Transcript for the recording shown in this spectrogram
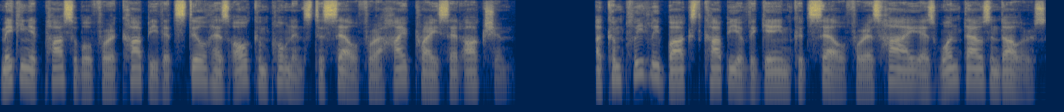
making it possible for a copy that still has all components to sell for a high price at auction. A completely boxed copy of the game could sell for as high as $1,000,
